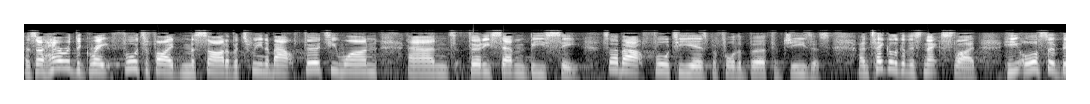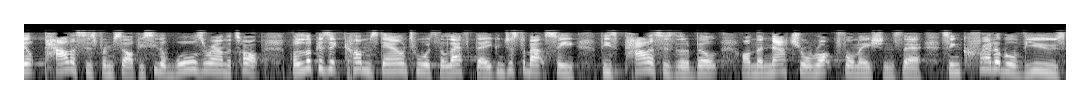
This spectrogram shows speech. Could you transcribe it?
And so Herod the Great fortified Masada between about 31 and 37 BC. So about 40 years before the birth of Jesus. And take a look at this next slide. He also built palaces for himself. You see the walls around the top. But look as it comes down towards the left there, you can just about see these palaces that are built on the natural rock formations there. It's incredible views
